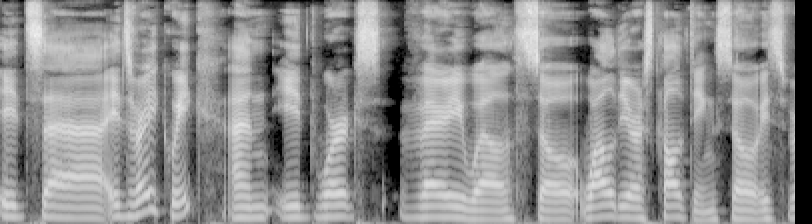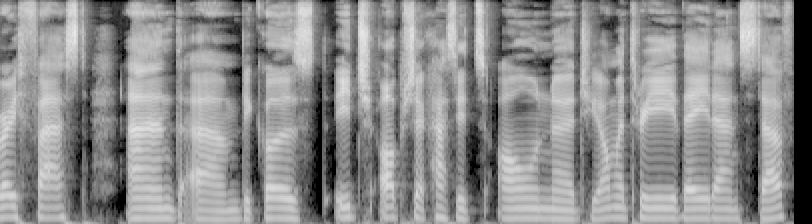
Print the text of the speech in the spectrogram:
it's uh, it's very quick and it works very well. So while you're sculpting so it's very fast and um, because each object has its own uh, geometry data and stuff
